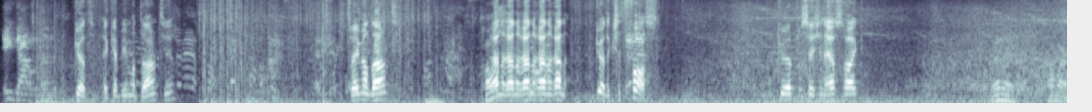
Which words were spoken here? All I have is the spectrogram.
ik down. eh, Kut, ik heb iemand downed hier. Twee man downed. Gas. Rennen, rennen, rennen, rennen, rennen. Kut, ik zit vast. Kut, precision airstrike. Rennen. Ga maar.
